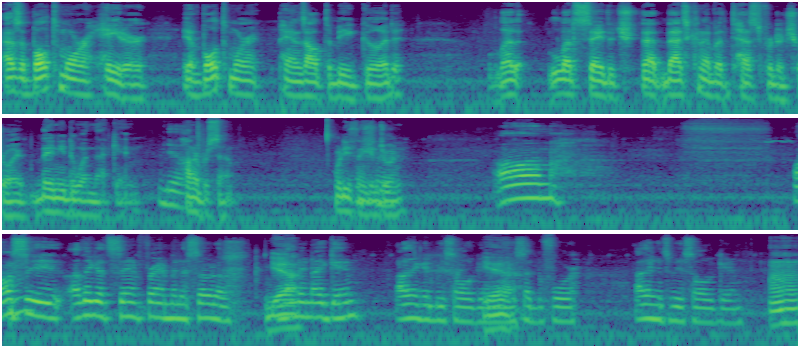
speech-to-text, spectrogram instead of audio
as a Baltimore hater, if Baltimore pans out to be good, let let's say that that that's kind of a test for Detroit. They need to win that game, yeah. hundred percent. What are you thinking, sure. Jordan? Um. Honestly, I think it's San Fran, Minnesota. Yeah. Monday night game. I think it'd be a solid game. Yeah. Like I said before, I think it's be a solid game. Mm-hmm.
